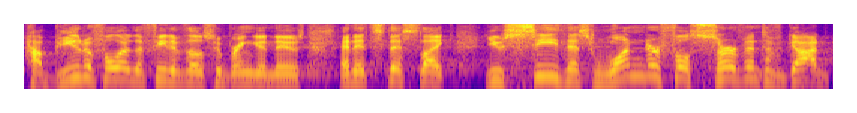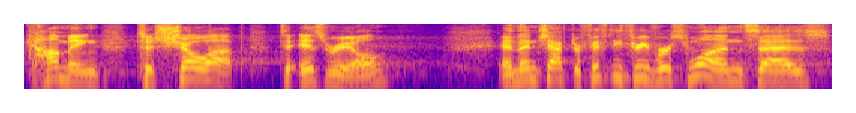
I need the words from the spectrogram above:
How beautiful are the feet of those who bring good news. And it's this like, you see this wonderful servant of God coming to show up to Israel. And then, chapter 53, verse 1 says,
